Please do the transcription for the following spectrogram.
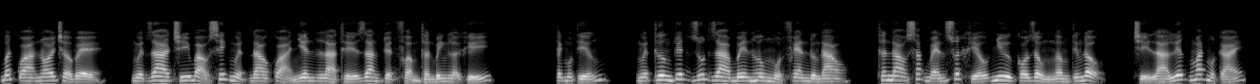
Bất quá nói trở về, Nguyệt gia trí bảo xích Nguyệt đao quả nhiên là thế gian tuyệt phẩm thần binh lợi khí. Tách một tiếng, Nguyệt Thương Tuyết rút ra bên hông một phen đường đao, thân đao sắc bén xuất khiếu như có rồng ngâm tiếng động, chỉ là liếc mắt một cái,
